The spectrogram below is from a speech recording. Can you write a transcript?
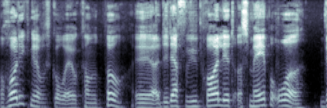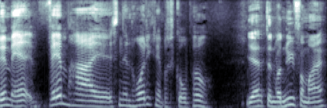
Og hurtigknippersko er jo kommet på, øh, og det er derfor, vi prøver lidt at smage på ordet. Hvem, er, hvem har øh, sådan en hurtigknippersko på? Ja, den var ny for mig.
